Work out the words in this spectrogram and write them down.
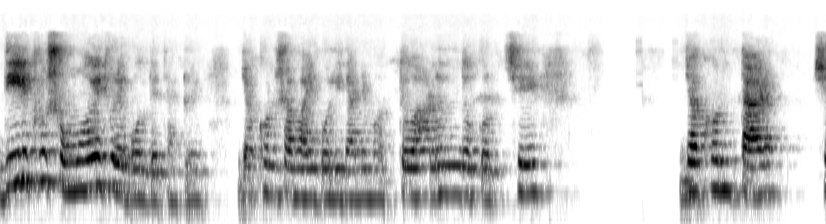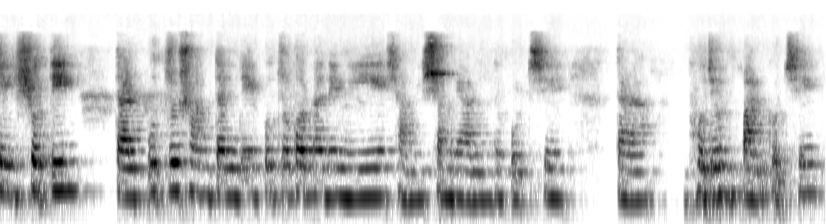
দীর্ঘ সময় ধরে বলতে থাকলেন যখন সবাই বলিদানের মতো আনন্দ করছে, যখন তার সেই সতী, তার পুত্র সন্তানদের, পুত্র কন্যাদের নিয়ে স্বামীর সঙ্গে আনন্দ করছে, তারা ভোজন পান করছে,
